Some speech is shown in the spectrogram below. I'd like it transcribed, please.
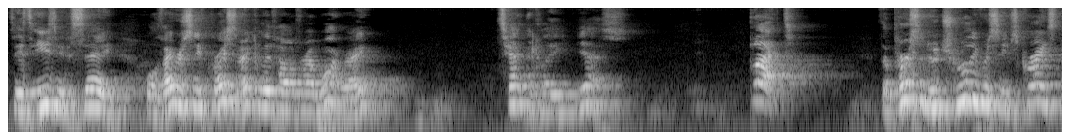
See, it's easy to say, well, if I receive Christ, I can live however I want, right? Technically, yes. But the person who truly receives Christ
